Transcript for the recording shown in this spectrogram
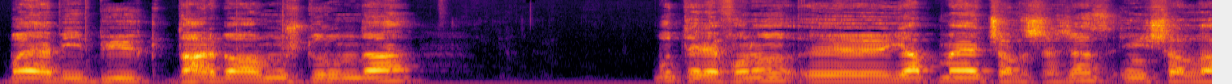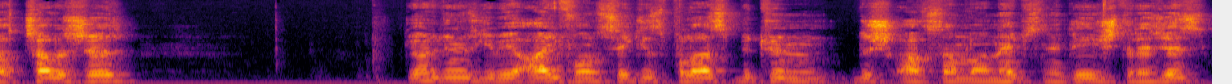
Baya bir büyük darbe almış durumda. Bu telefonu e, yapmaya çalışacağız. İnşallah çalışır. Gördüğünüz gibi iPhone 8 Plus bütün dış aksamların hepsini değiştireceğiz.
